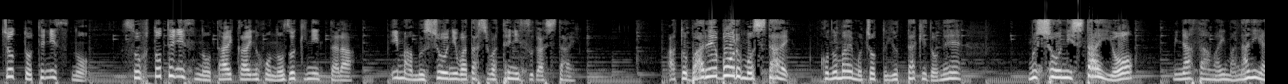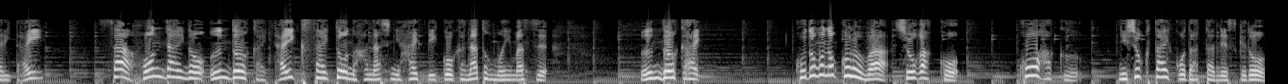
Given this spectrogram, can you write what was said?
ちょっとテニスの、ソフトテニスの大会の方覗きに行ったら、今無償に私はテニスがしたい。あとバレーボールもしたい。この前もちょっと言ったけどね。無償にしたいよ。皆さんは今何やりたい？さあ、本題の運動会、体育祭等の話に入っていこうかなと思います。運動会。子供の頃は、小学校、紅白二色対抗だったんですけど、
